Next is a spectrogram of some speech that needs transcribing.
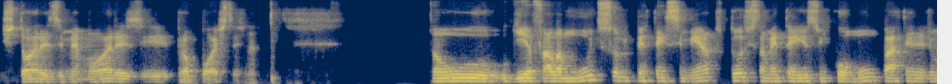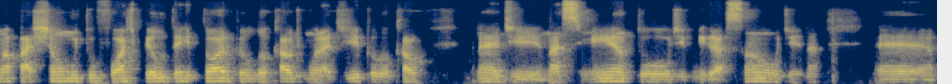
histórias e memórias e propostas, né? Então, o, o, guia fala muito sobre pertencimento, todos também têm isso em comum, partem de uma paixão muito forte pelo território, pelo local de moradia, pelo local né, de nascimento, ou de migração, ou de, né, é,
